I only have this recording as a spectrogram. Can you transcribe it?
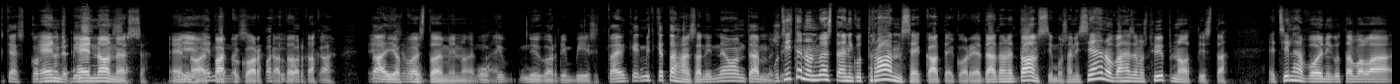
pitäisi korkkaa. En, en ole nössä. En Niin, ole, en pakko korkkaa, pakko totta. korkkaa. Tai se joku voisi toimia noin muukin päin. Newgartin biisit, tai mitkä tahansa, niin ne on tämmöisiä. Mutta sitten on myös tämä niinku transe-kategoria, tämä tämmöinen tanssimusa, niin sehän on vähän semmoista hypnoottista, että sillähän voi niinku tavallaan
